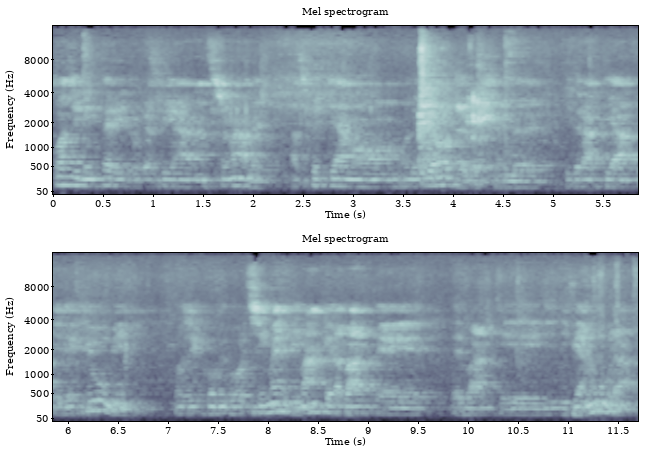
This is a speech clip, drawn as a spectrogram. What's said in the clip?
quasi l'intera idrografia nazionale, aspettiamo le piogge per scendere i tratti alti dei fiumi, così come i corsi medi, ma anche la parte delle parti di, di pianura,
